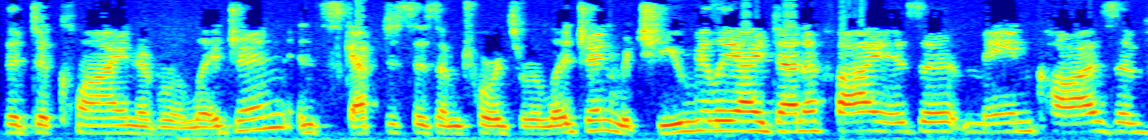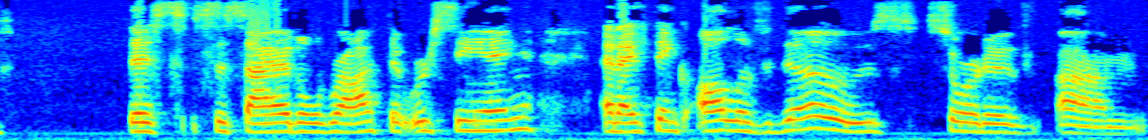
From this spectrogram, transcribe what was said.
the decline of religion and skepticism towards religion, which you really identify as a main cause of this societal rot that we're seeing. And I think all of those sort of um,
